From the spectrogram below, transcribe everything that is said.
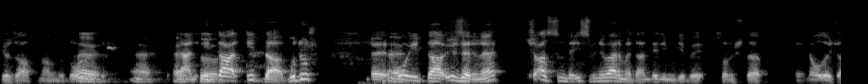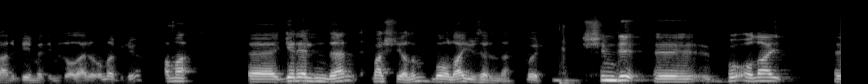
gözaltına alındı. Doğru evet, mudur? Evet, evet, yani doğru. iddia iddia budur. evet. Bu iddia üzerine şahsın da ismini vermeden dediğim gibi sonuçta ne olacağını bilmediğimiz olaylar olabiliyor. Ama e, genelinden başlayalım bu olay üzerinden. Buyurun. Şimdi e, bu olay e,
